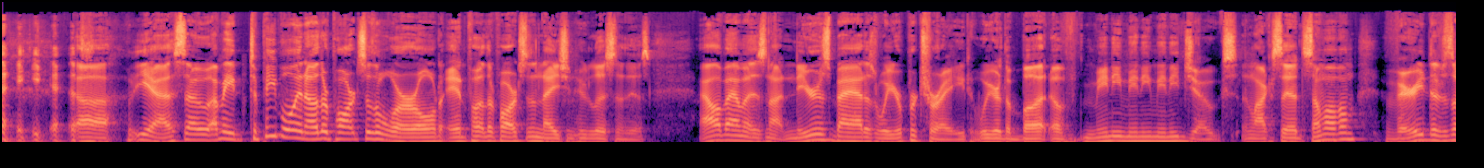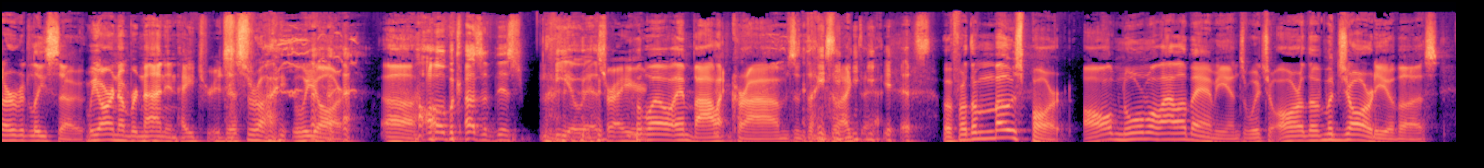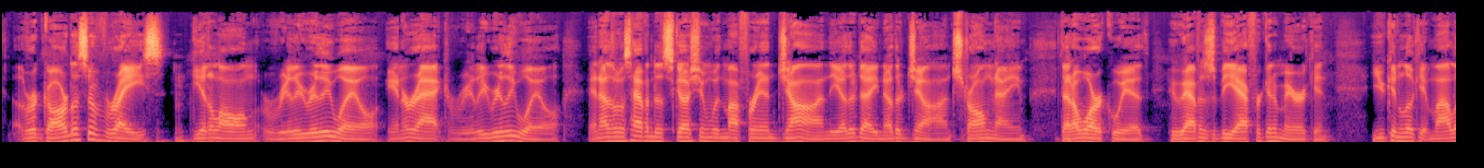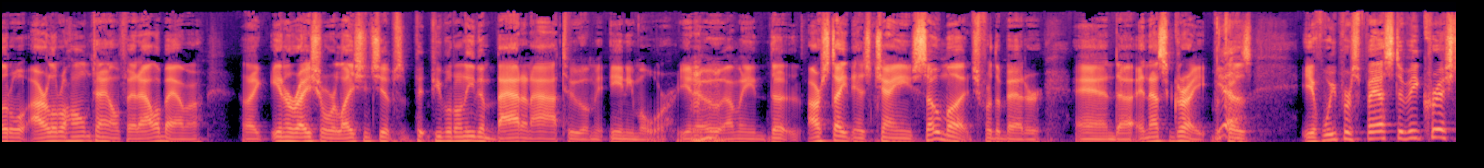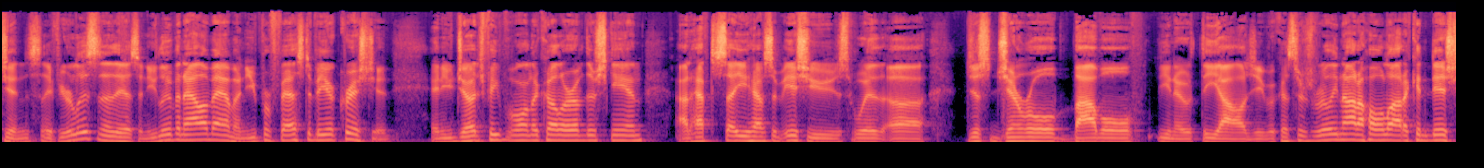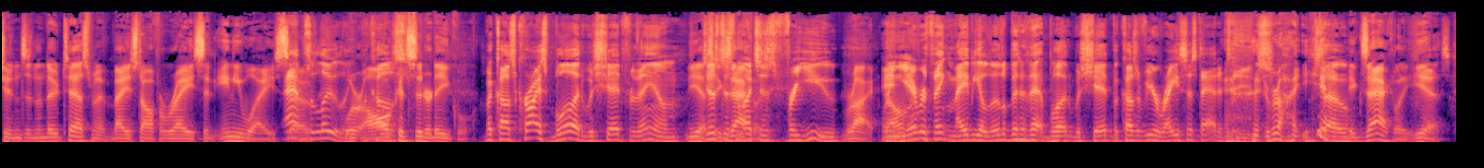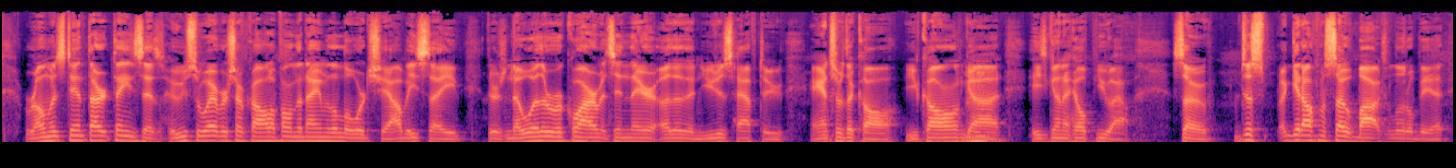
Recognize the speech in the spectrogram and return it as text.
uh, yeah. So, I mean, to people in other parts of the world and other parts of the nation who listen to this, Alabama is not near as bad as we are portrayed. We are the butt of many, many, many jokes. And like I said, some of them very deservedly so. We are number nine in hatred. That's right. We are. Uh, all because of this POS right here. well, and violent crimes and things like that. yes. But for the most part, all normal Alabamians, which are the majority of us, regardless of race, get along really, really well, interact really, really well. And as I was having a discussion with my friend John the other day, another John, strong name that I work with, who happens to be African American, you can look at my little, our little hometown, Fayette Alabama, like interracial relationships, p- people don't even bat an eye to them anymore. You know, I mean, the our state has changed so much for the better, and uh, and that's great because if we profess to be Christians, if you're listening to this and you live in Alabama and you profess to be a Christian and you judge people on the color of their skin, I'd have to say you have some issues with uh, just general Bible, you know, theology because there's really not a whole lot of conditions in the New Testament based off of race in any way. So Absolutely, We're all considered equal. because Christ's blood was shed for them Yes, just as much as for you. Right. And Well- you ever think maybe a little bit of that blood was shed because of your racist attitudes? Right. Yeah, So- exactly. Yes. Romans ten thirteen says, Whosoever shall call upon the name of the Lord shall be saved. There's no other requirements in there other than you just have to answer the call. You call Mm-hmm. on God, He's going to help you out. So just get off my soapbox a little bit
